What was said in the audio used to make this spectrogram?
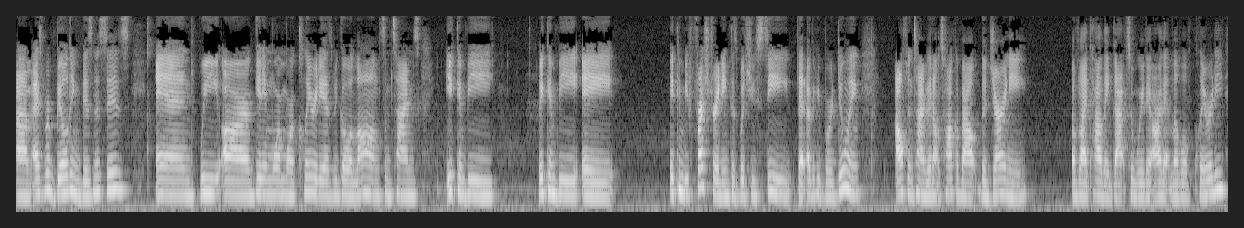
um, as we're building businesses and we are getting more and more clarity as we go along, sometimes it can be, it can be a, it can be frustrating because what you see that other people are doing, oftentimes they don't talk about the journey of like how they got to where they are, that level of clarity.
